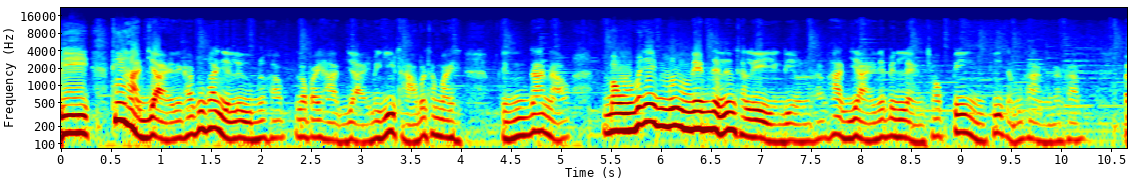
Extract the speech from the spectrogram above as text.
มีที่หาดใหญ่นะครับทุกท่านอย่าลืมนะครับเราไปหาดใหญ่เมื่อกี้ถามว่าทำไมถึงหน้าหนาวเราไม่ได้มุ่งเน้นแต่เรื่องทะเลอย่างเดียวนะครับ หาดใหญ่เนี่ยเป็นแหล่งช้อปปิ้งที่สำคัญนะครับ ไป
